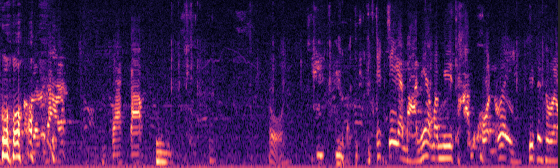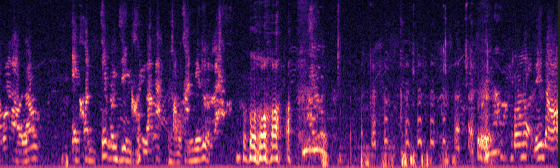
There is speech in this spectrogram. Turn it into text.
โอ้โหทำอะไรไม่ได้แล้วอยากกลับโอ้โหจริงๆอะด่านเนี้ยมันมีสามคนเว้ยที่เป็นตัวว่าเราแล้วไอคนที่มึงยิงคนนั้นอะสำคัญที่สุดแล้วโอ้โหคนนี้เนาะ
